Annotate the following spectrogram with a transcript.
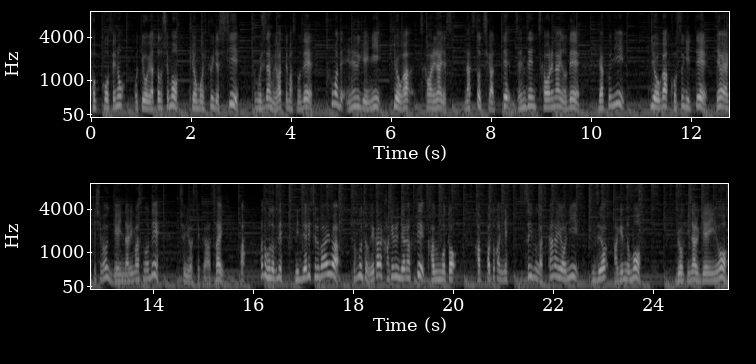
速攻性の置き声をやったとしても気温も低いですし植物自体も弱ってますのでそこまでエネルギーに肥料が使われないです。夏と違って全然使われないので逆に肥料が濃すぎて根が焼けてしまう原因になりますので注意をしてください。ああと補足で水やりする場合は植物の上からかけるんではなくて株元葉っぱとかにね水分がつかないように水をあげるのも病気になる原因を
